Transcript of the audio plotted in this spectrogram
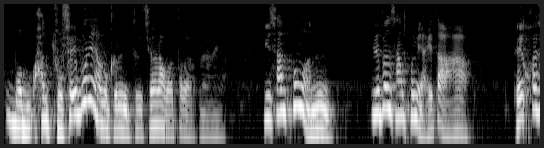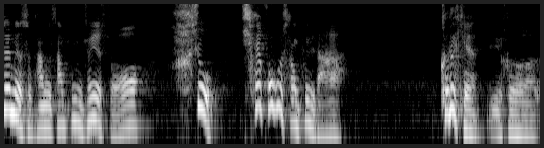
뭐 한 두세 번이 한번 그런 게 전화가 그러네요. 이 상품은 일반 상품이 아니다. 백화점에서 파는 상품 중에서 아주 최고급 상품이다. 그렇게 그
